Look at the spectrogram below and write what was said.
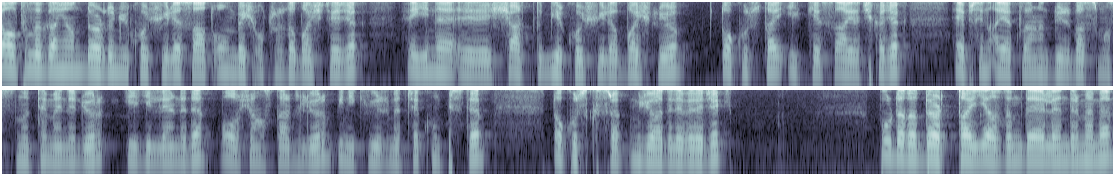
altılı ganyan dördüncü koşuyla saat 15.30'da başlayacak ve yine e, şartlı bir koşuyla başlıyor. 9 tay ilk kez sahaya çıkacak. Hepsinin ayaklarının düz basmasını temenni ediyor. İlgililerine de bol şanslar diliyorum. 1200 metre kum pistte 9 kısrak mücadele verecek. Burada da 4 tay yazdım değerlendirmeme.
